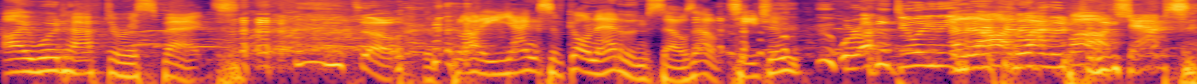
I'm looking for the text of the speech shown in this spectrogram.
I would have to respect. so the Bloody Yanks have gone ahead of themselves. I'll teach them. we're undoing the American Revolution. Akbar, chaps.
